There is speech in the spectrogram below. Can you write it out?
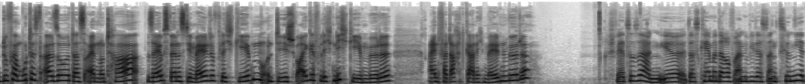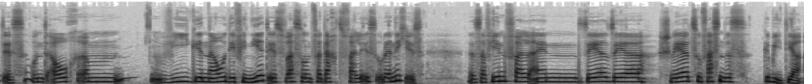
Du vermutest also, dass ein Notar, selbst wenn es die Meldepflicht geben und die Schweigepflicht nicht geben würde, einen Verdacht gar nicht melden würde? Schwer zu sagen. Ihr, das käme darauf an, wie das sanktioniert ist und auch ähm, wie genau definiert ist, was so ein Verdachtsfall ist oder nicht ist. Das ist auf jeden Fall ein sehr, sehr schwer zu fassendes Gebiet, ja.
